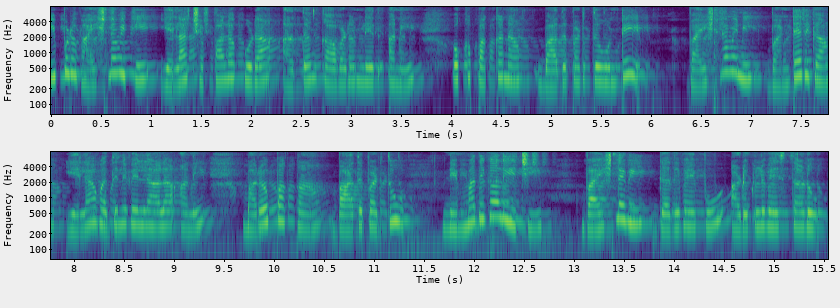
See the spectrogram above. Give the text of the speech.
ఇప్పుడు వైష్ణవికి ఎలా చెప్పాలో కూడా అర్థం కావడం లేదు అని ఒక పక్కన బాధపడుతూ ఉంటే వైష్ణవిని ఒంటరిగా ఎలా వదిలి వెళ్ళాలా అని మరోపక్క బాధపడుతూ నెమ్మదిగా లేచి వైష్ణవి గదివైపు అడుగులు వేస్తాడు.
